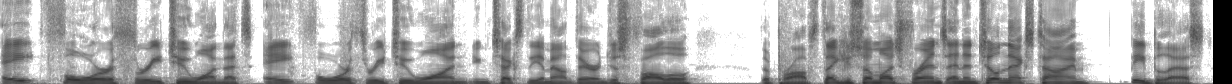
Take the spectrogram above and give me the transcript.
84321. That's 84321. You can text the amount there and just follow the prompts. Thank you so much, friends. And until next time, be blessed.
